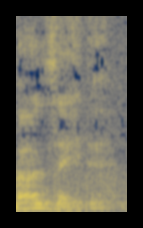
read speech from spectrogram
من زیده.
